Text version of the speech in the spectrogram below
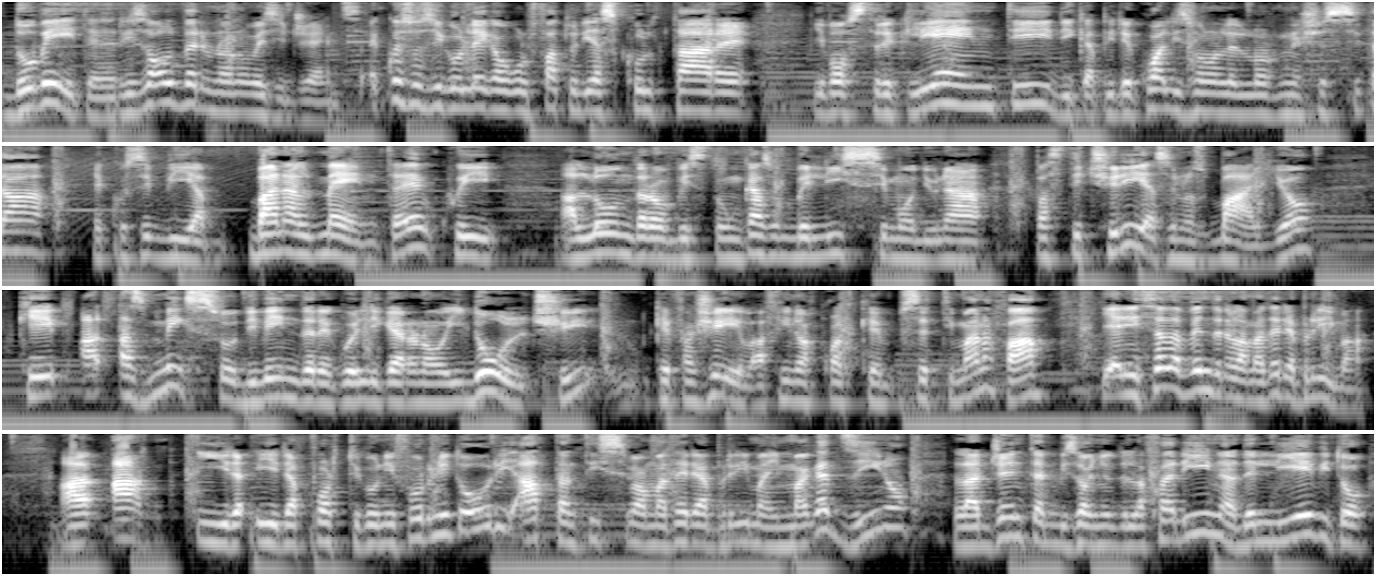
Dovete risolvere una nuova esigenza. E questo si collega col fatto di ascoltare i vostri clienti, di capire quali sono le loro necessità e così via. Banalmente, qui a Londra ho visto un caso bellissimo di una pasticceria, se non sbaglio, che ha, ha, smesso di vendere quelli che erano i dolci che faceva fino a qualche settimana fa e ha iniziato a vendere la materia prima. Ha, ha i, i, rapporti con i fornitori, ha tantissima materia prima in magazzino, la gente ha bisogno della farina, del lievito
